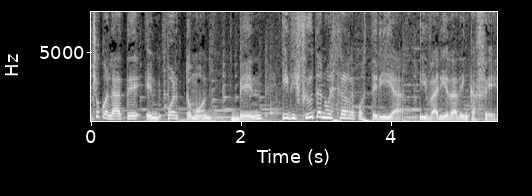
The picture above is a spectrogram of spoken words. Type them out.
Chocolate en Puerto Montt. Ven y disfruta nuestra repostería y variedad en café.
